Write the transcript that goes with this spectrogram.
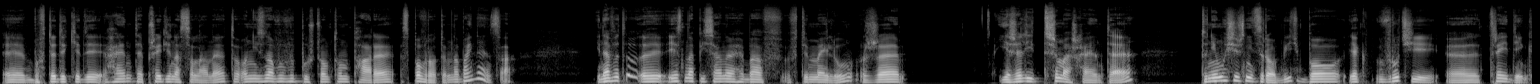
e, bo wtedy, kiedy HNT przejdzie na Solanę, to oni znowu wypuszczą tą parę z powrotem na Binance'a. I nawet e, jest napisane chyba w, w tym mailu, że jeżeli trzymasz HNT, to nie musisz nic robić, bo jak wróci e, trading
